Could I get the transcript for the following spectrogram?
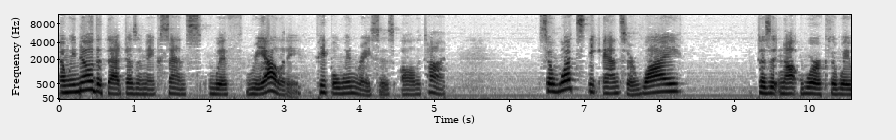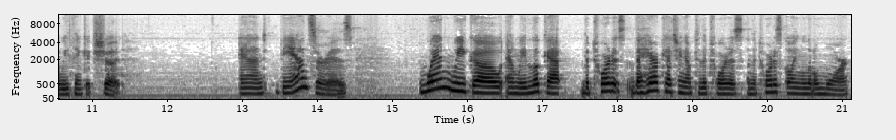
And we know that that doesn't make sense with reality. People win races all the time. So, what's the answer? Why does it not work the way we think it should? And the answer is when we go and we look at the tortoise, the hare catching up to the tortoise and the tortoise going a little more,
